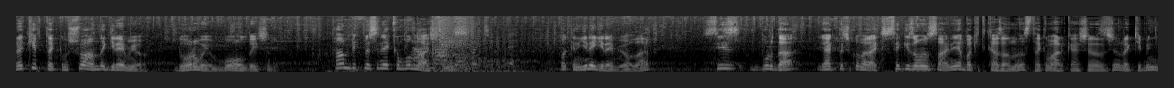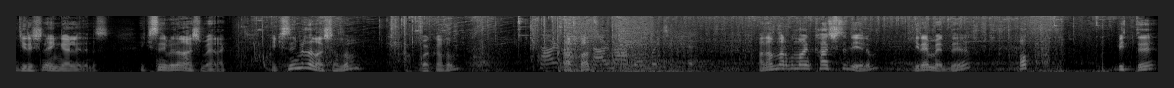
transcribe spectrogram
Rakip takım şu anda giremiyor. Doğru muyum? Bu olduğu için. Tam bitmesine yakın bunu açtınız. Bakın yine giremiyorlar. Siz burada yaklaşık olarak 8-10 saniye vakit kazandınız takım arkadaşlarınız için. Rakibin girişini engellediniz. İkisini birden açmayarak. İkisini birden açalım. Bakalım. Patlat. Adamlar bundan kaçtı diyelim. Giremedi. Hop. Bitti.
